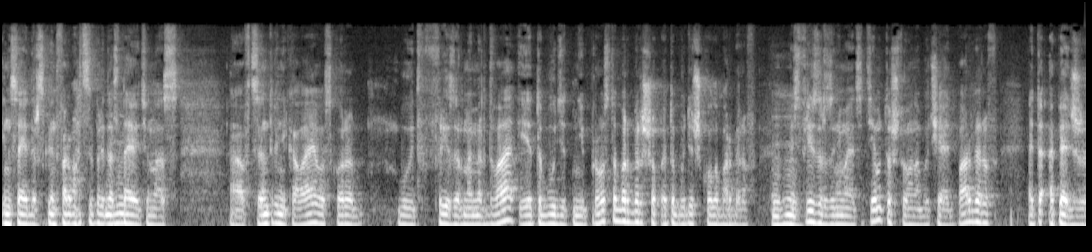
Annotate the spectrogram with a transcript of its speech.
Инсайдерскую информацию предоставить у нас а, в центре Николаева скоро будет фризер номер два, и это будет не просто барбершоп, это будет школа барберов. То есть фризер занимается тем, то, что он обучает барберов. Это, опять же,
